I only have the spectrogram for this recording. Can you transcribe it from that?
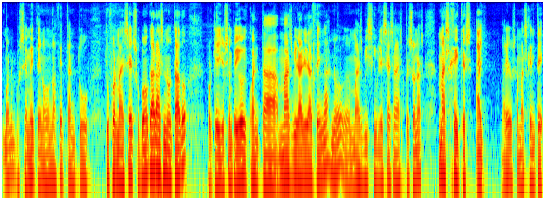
bueno, pues se meten o no aceptan tu, tu forma de ser, supongo que habrás notado, porque yo siempre digo que cuanta más viralidad tengas, ¿no? Más visibles sean las personas, más haters hay. ¿Vale? O sea, más gente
